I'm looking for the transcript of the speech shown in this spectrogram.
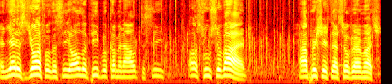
And yet it's joyful to see all the people coming out to see us who survived. I appreciate that so very much.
